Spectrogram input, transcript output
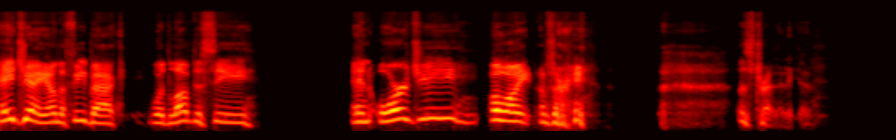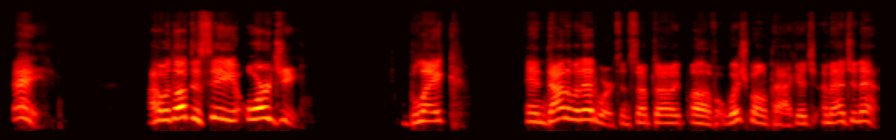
AJ on the feedback would love to see an orgy. Oh, wait, I'm sorry. Let's try that again. Hey, I would love to see Orji, Blake, and Donovan Edwards in some type of wishbone package. Imagine that.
